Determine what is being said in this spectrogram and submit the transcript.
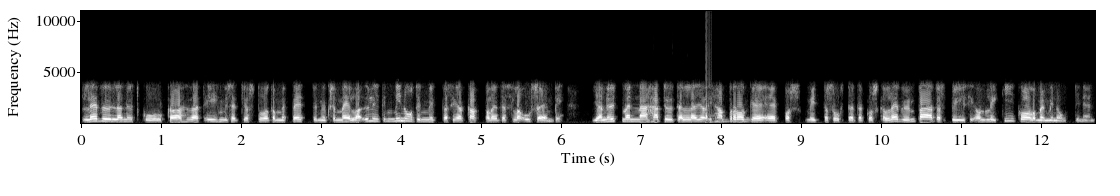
Kakkoslevyllä nyt kuulkaa, hyvät ihmiset, jos tuotamme pettymyksen. Meillä on yli minuutin mittaisia kappaleita, sillä useampi. Ja nyt mennään hätytellä jo ihan broge-epos mittasuhteita, koska levyn päätösbiisi on liki kolme minuuttinen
